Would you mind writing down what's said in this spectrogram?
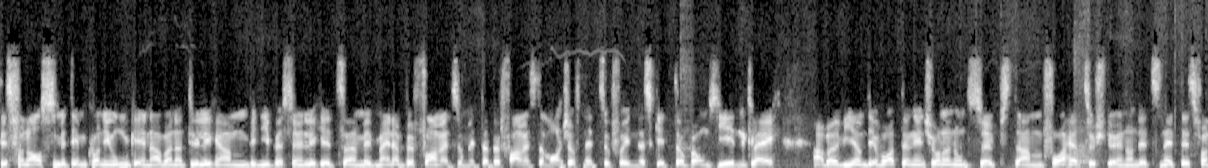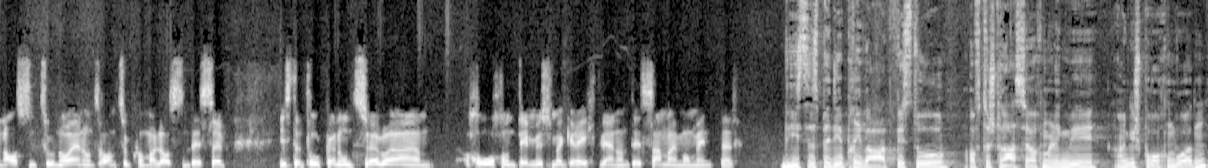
das von außen, mit dem kann ich umgehen, aber natürlich ähm, bin ich persönlich jetzt äh, mit meiner Performance und mit der Performance der Mannschaft nicht zufrieden. Das geht da bei uns jeden gleich, aber wir haben die Erwartungen schon an uns selbst ähm, vorher zu stellen und jetzt nicht das von außen zu neu an uns ranzukommen lassen. Deshalb ist der Druck an uns selber ähm, hoch und dem müssen wir gerecht werden und das sind wir im Moment nicht. Wie ist das bei dir privat? Bist du auf der Straße auch mal irgendwie angesprochen worden?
